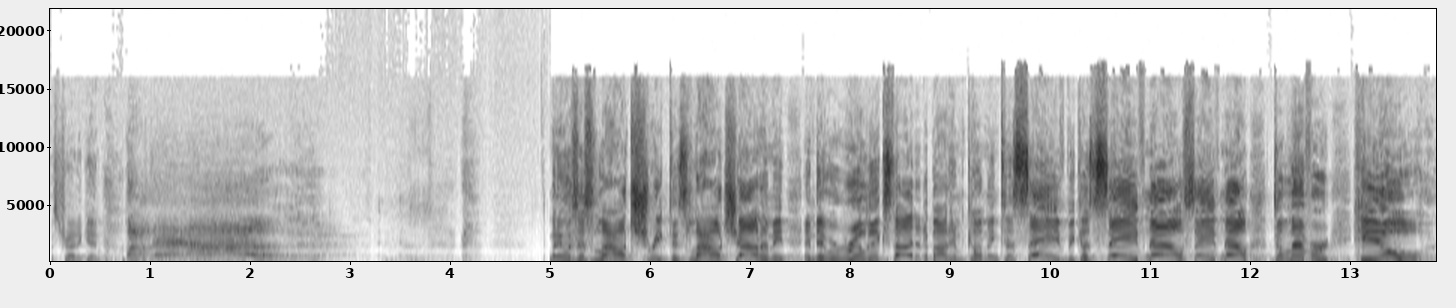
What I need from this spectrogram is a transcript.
Let's try it again. Hosanna! But it was this loud shriek, this loud shout. I mean, and they were really excited about him coming to save because save now, save now, deliver, heal.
